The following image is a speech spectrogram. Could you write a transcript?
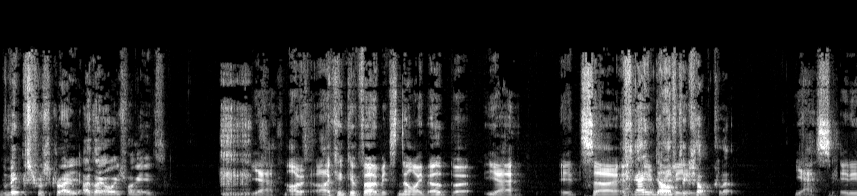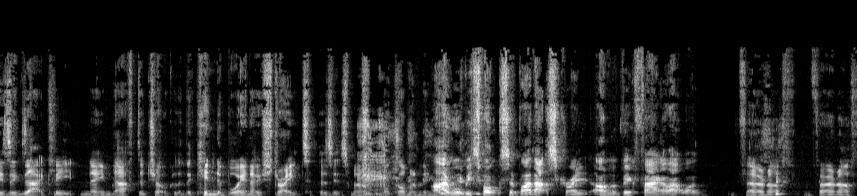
the minstrel straight, I don't know which one it is yeah, I, I can confirm it's neither, but yeah, it's uh, it's named it really after is. chocolate. Yes, it is exactly named after chocolate. The Kinder Bueno Straight, as it's more commonly. Known. I will be sponsored by that straight. I'm a big fan of that one. Fair enough. Fair enough.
